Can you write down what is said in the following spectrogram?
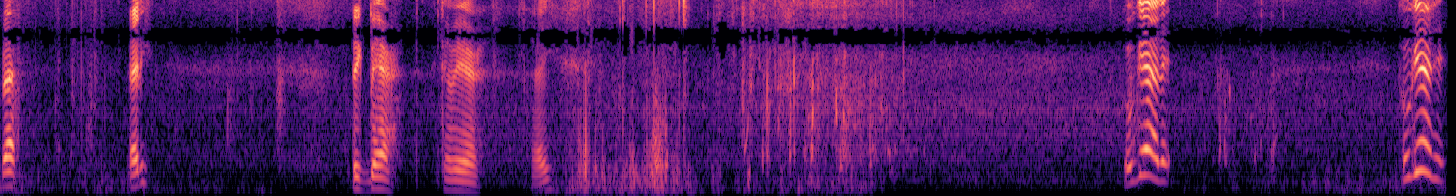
Red. Ready? Big bear. Come here. Ready? Go get it. Go get it.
